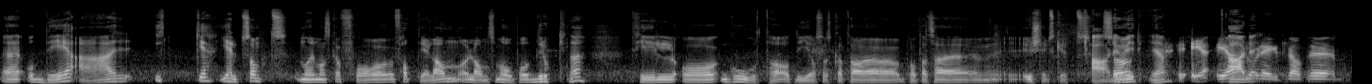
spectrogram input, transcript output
Eh, og det er ikke hjelpsomt når man skal få fattige land og land som holder på å drukne, til å godta at de også skal ta, påta seg utslippskutt. Er det virkelig? Ja. Jeg, jeg tror egentlig at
